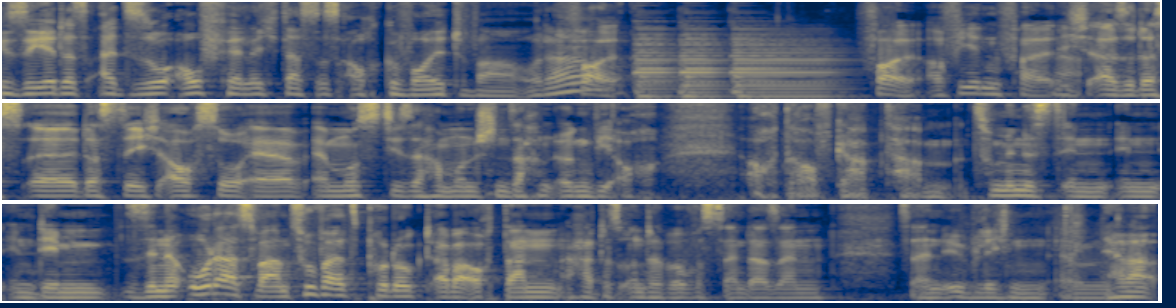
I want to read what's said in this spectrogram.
sehe das als so auffällig, dass es auch gewollt war, oder? Voll. Voll, auf jeden Fall. Ich, also das, äh, das sehe ich auch so. Er, er muss diese harmonischen Sachen irgendwie auch, auch drauf gehabt haben. Zumindest in, in, in dem Sinne. Oder es war ein Zufallsprodukt, aber auch dann hat das Unterbewusstsein da seinen, seinen üblichen. Ähm, Ja, aber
